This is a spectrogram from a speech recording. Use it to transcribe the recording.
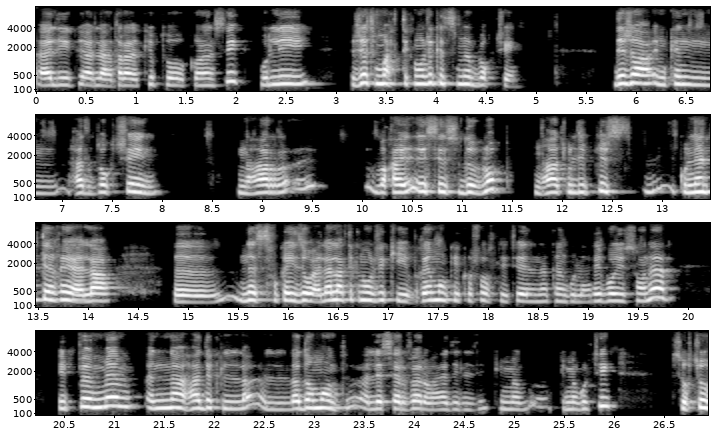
علي على هضر على ال cryptocurrency واللي جات واحد التكنولوجيا كتسمى blockchain déjà يمكن هاد البلوك تشين نهار باقا يسي ديفلوب نهار تولي بلوس يكون لانتيغي على الناس تفوكاليزيو على لا تكنولوجي كي فريمون كيكو شوز اللي أنا كنقول ريفوليسيونير اي بو ميم ان هذاك لا دوموند لي سيرفر وهذه كيما كيما قلتي سورتو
